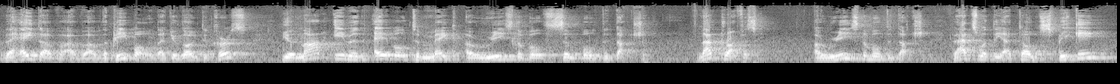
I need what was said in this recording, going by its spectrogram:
the hate of, of, of the people that you're going to curse, you're not even able to make a reasonable, simple deduction. Not prophecy, a reasonable deduction. That's what the Aton speaking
